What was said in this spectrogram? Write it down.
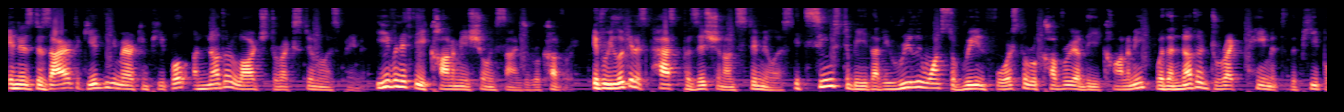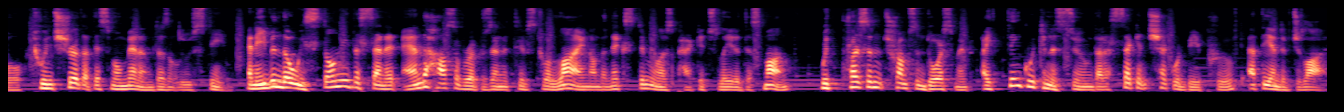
in his desire to give the American people another large direct stimulus payment, even if the economy is showing signs of recovery. If we look at his past position on stimulus, it seems to be that he really wants to reinforce the recovery of the economy with another direct payment to the people to ensure that this momentum doesn't lose steam. And even though we still need the Senate and the House of Representatives to align on the next stimulus package later this month, with President Trump's endorsement, I think we can assume that a second check would be approved at the end of July.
